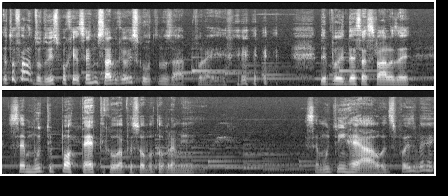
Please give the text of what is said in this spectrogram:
Eu estou falando tudo isso porque vocês não sabem o que eu escuto no zap por aí. Depois dessas falas aí. Isso é muito hipotético, a pessoa botou para mim. Isso é muito irreal. Eu disse, pois bem.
